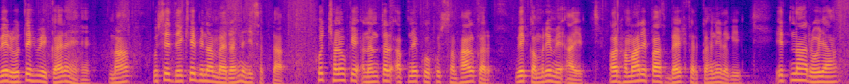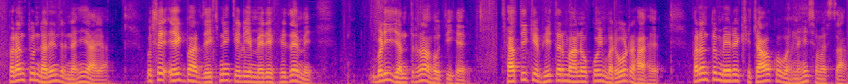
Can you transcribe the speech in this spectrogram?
वे रोते हुए कह रहे हैं माँ उसे देखे बिना मैं रह नहीं सकता। कुछ क्षणों के अनंतर अपने को कुछ संभाल कर वे कमरे में आए और हमारे पास बैठकर कहने लगे इतना रोया, परंतु नरेंद्र नहीं आया। उसे एक बार देखने के लिए मेरे हृदय में बड़ी यंत्रणा होती है। छाती के भीतर मानो कोई मरोड़ रहा है, परंतु मेरे खिंचाव को वह नहीं समझता।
